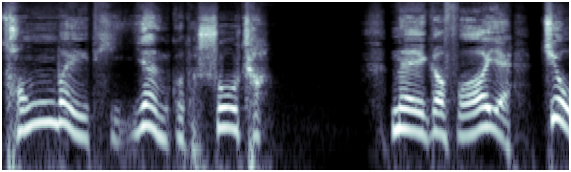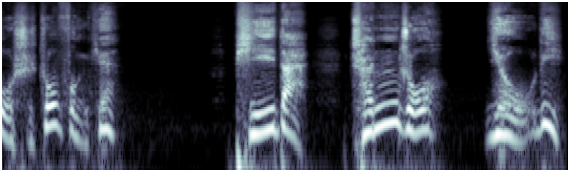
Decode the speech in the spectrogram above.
从未体验过的舒畅。那个佛爷就是周奉天，皮带沉着有力，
